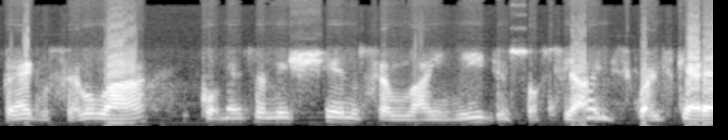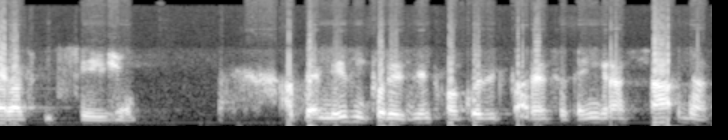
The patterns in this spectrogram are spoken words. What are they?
Pega o celular e começa a mexer no celular em mídias sociais, quaisquer elas que sejam. Até mesmo, por exemplo, uma coisa que parece até engraçada,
